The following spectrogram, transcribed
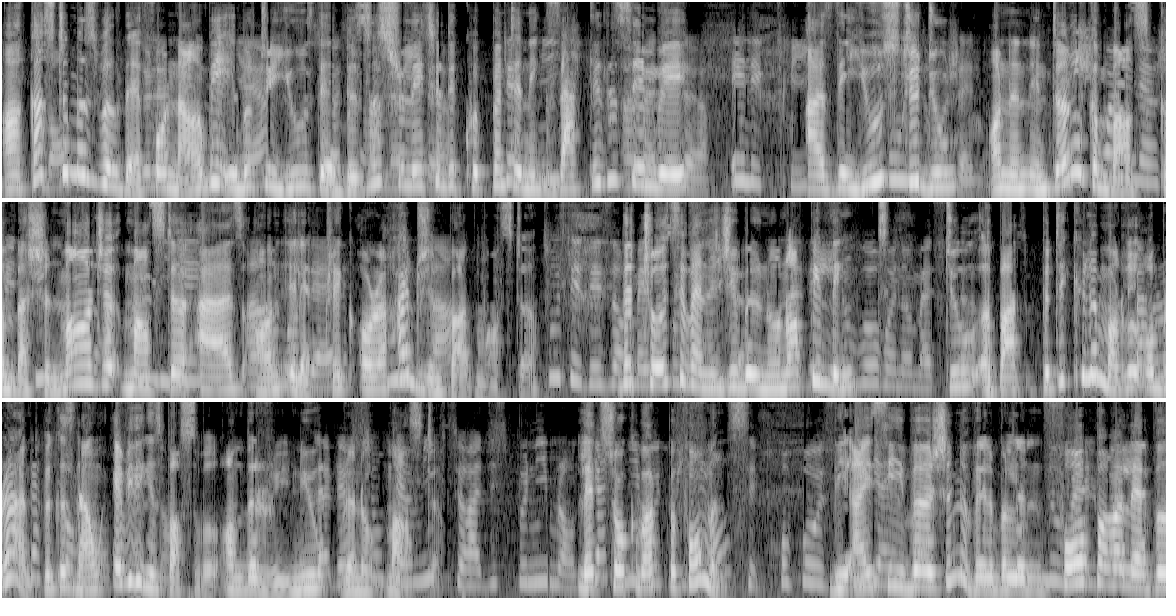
Our customers will therefore now be able to use their business-related equipment in exactly the same way as they used to do on an internal combustion master as on electric or a hydrogen-powered master. The choice of energy will no not be linked to a particular model or brand because now everything is possible on the new Renault Master. Let's talk about performance. The IC version available in four power levels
